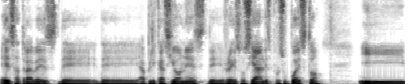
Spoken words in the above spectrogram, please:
es a través de, de aplicaciones, de redes sociales, por supuesto, Y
